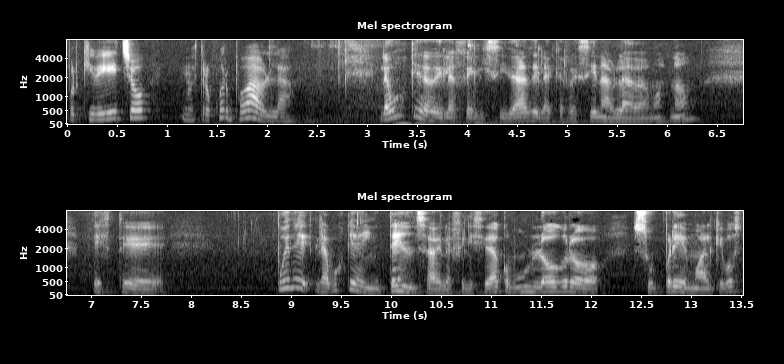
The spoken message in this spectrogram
porque de hecho nuestro cuerpo habla. La búsqueda de la felicidad de la que recién hablábamos, ¿no? Este, puede la búsqueda intensa de la felicidad como un logro supremo al que vos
